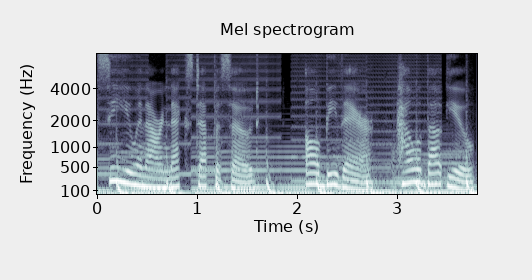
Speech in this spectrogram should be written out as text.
See you in our next episode. I'll be there. How about you?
